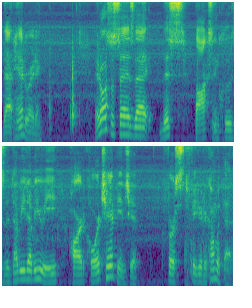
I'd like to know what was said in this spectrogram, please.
that handwriting. It also says that this box includes the WWE Hardcore Championship. First figure to come with that.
